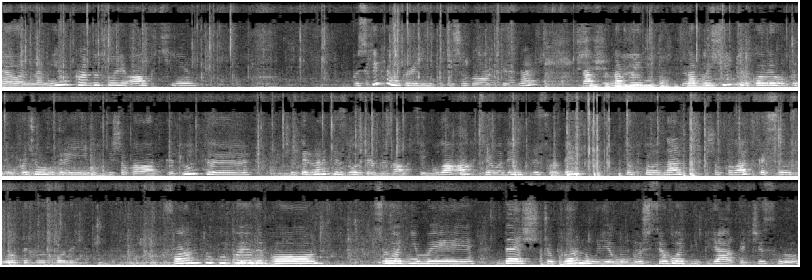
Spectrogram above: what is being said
Ще одна мілка до тої акції. По скільки в Україні такі шоколадки, не знаєш? Напи- Напишіть, коли по чому в Україні такі шоколадки. Тут е, 14 злотих без акції. Була акція 1 плюс 1, тобто одна шоколадка 7 злотих виходить. Фанту купили, бо сьогодні ми дещо плануємо, бо ж сьогодні 5 число.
